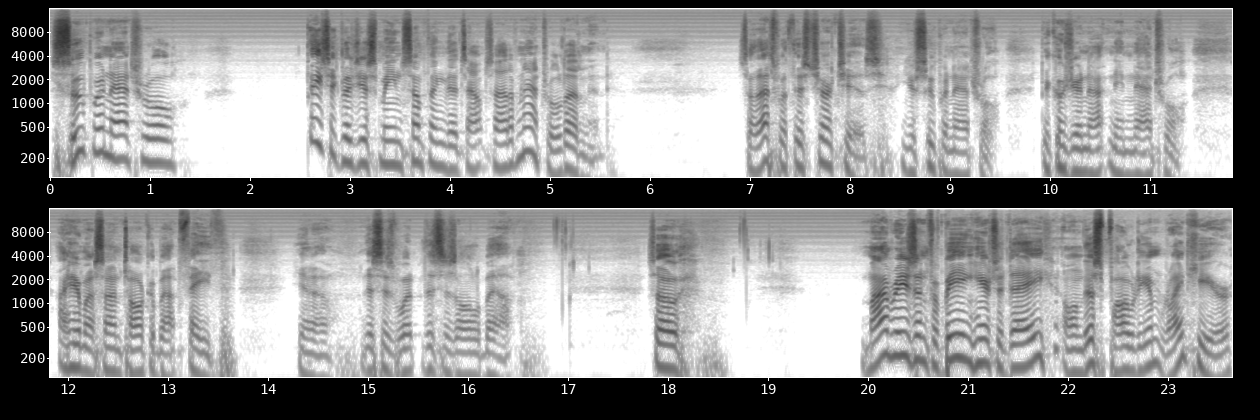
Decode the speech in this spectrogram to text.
Supernatural basically just means something that's outside of natural, doesn't it? So that's what this church is. You're supernatural because you're not in natural. I hear my son talk about faith. You know, this is what this is all about. So, my reason for being here today on this podium right here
